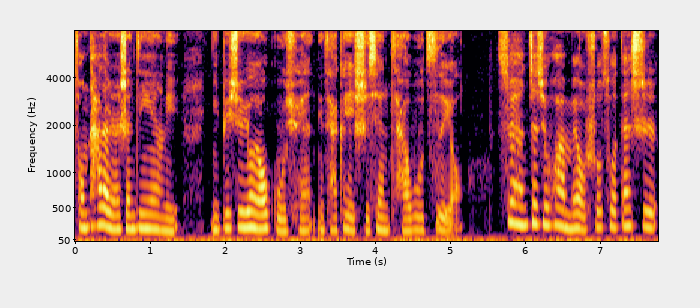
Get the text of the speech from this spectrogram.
从他的人生经验里，你必须拥有股权，你才可以实现财务自由。虽然这句话没有说错，但是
